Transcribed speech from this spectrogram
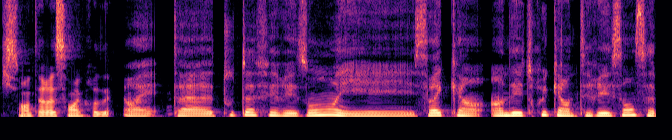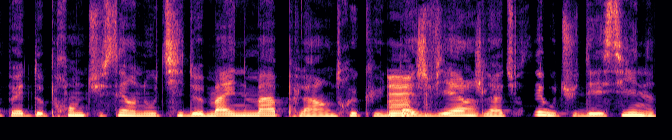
qui sont intéressants à creuser. Ouais, tu as tout à fait raison et c'est vrai qu'un des trucs intéressants, ça peut être de prendre, tu sais, un outil de mind map là, un truc, une mmh. page vierge là, tu sais, où tu dessines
